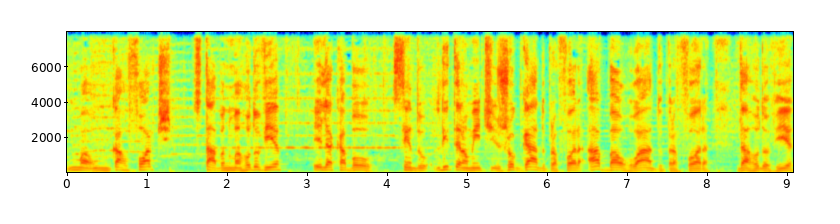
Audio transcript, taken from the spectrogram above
uma, um carro forte estava numa rodovia ele acabou sendo literalmente jogado para fora, abalroado para fora da rodovia,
